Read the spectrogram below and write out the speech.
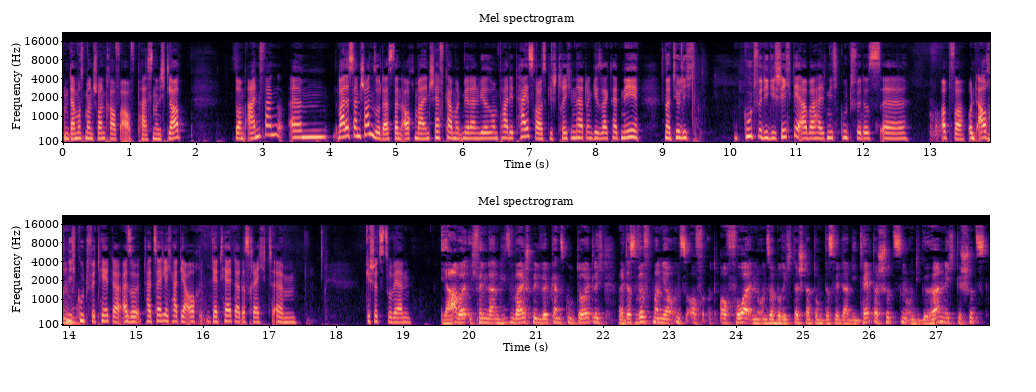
Und da muss man schon drauf aufpassen. Und ich glaube, so am Anfang ähm, war das dann schon so, dass dann auch mal ein Chef kam und mir dann wieder so ein paar Details rausgestrichen hat und gesagt hat, nee, ist natürlich gut für die Geschichte, aber halt nicht gut für das äh, Opfer und auch mhm. nicht gut für Täter. Also tatsächlich hat ja auch der Täter das Recht, ähm, geschützt zu werden. Ja, aber ich finde, an diesem Beispiel wird ganz gut deutlich, weil das wirft man ja uns oft auch vor in unserer Berichterstattung, dass wir da die Täter schützen und die gehören nicht geschützt.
